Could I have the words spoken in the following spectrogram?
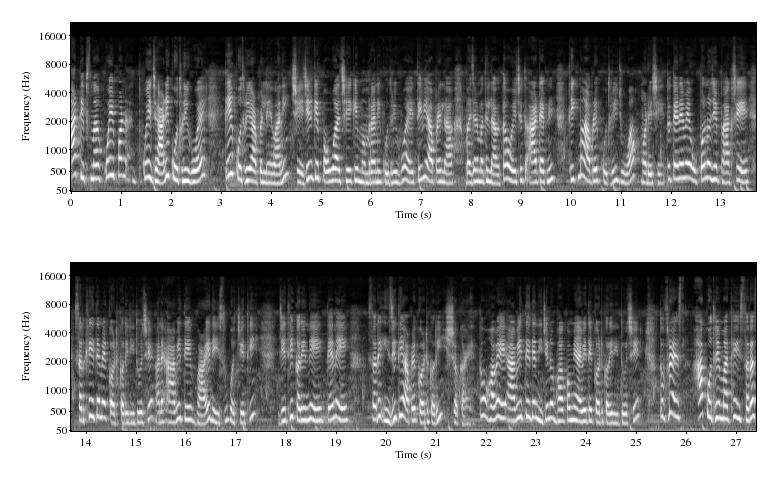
આ ટિપ્સમાં કોઈ પણ કોઈ જાડી કોથળી હોય તે કોથળી આપણે લેવાની છે. જેમ કે પૌવા છે કે મમરાની કોથળી હોય તેવી આપણે બજારમાંથી લાવતા હોઈએ છીએ, તો આ ટાઈપની થીકમાં આપણે કોથળી જોવા મળે છે. તો તેને મેં ઉપરનો જે ભાગ છે સરખી રીતે મેં કટ કરી દીધો છે અને આવી રીતે વાળી દઈશું વચ્ચેથી, જેથી કરીને તેને સર ઇઝીથી આપણે કટ કરી શકાય. તો હવે આવી રીતે તે નીચેનો ભાગ પણ મેં આવી રીતે કટ કરી દીધો છે. તો ફ્રેન્ડ્સ આ કોથળીમાંથી સરસ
